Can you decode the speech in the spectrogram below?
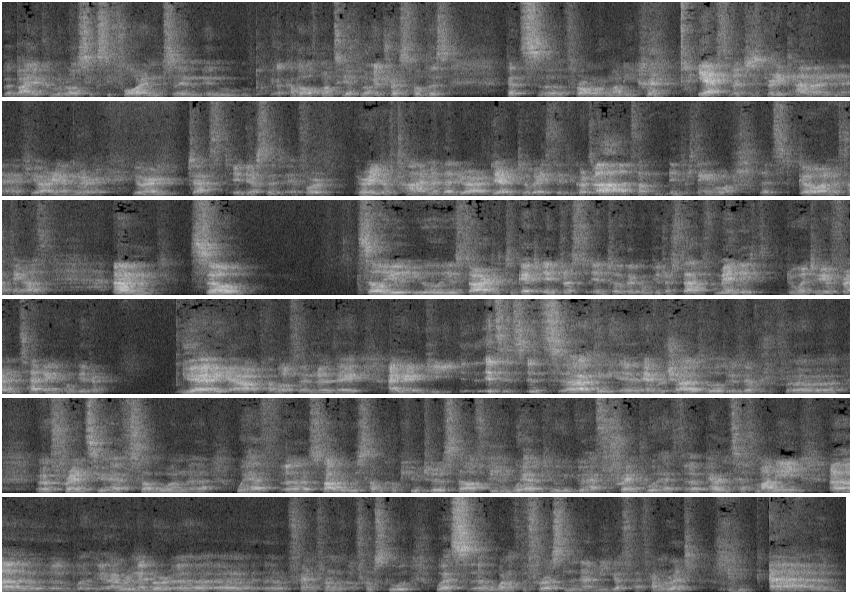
a, buy a Commodore 64 and in, in a couple of months you have no interest for this, that's uh, thrown on money. Yes, which is pretty common if you are younger. You are just interested for a period of time and then you are Yeah. going to waste it because, ah, it's not interesting anymore. Let's go on with something else. Um, so, so you, you, you started to get interest into the computer stuff mainly due to your friends having a computer? yeah, yeah, a couple of them. Uh, they, I, it's it's it's. Uh, I think in every childhood in every uh, uh, friends you have someone. Uh, we have uh, started with some computer stuff. Mhm. We have you, you have a friend who have uh, parents have money. Uh, I remember uh, a friend from from school was uh, one of the first in an Amiga 500. Mhm. Uh,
